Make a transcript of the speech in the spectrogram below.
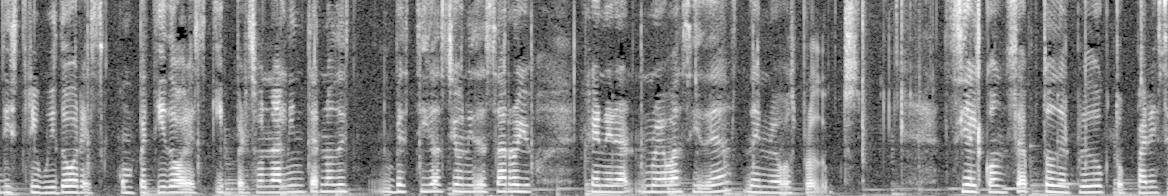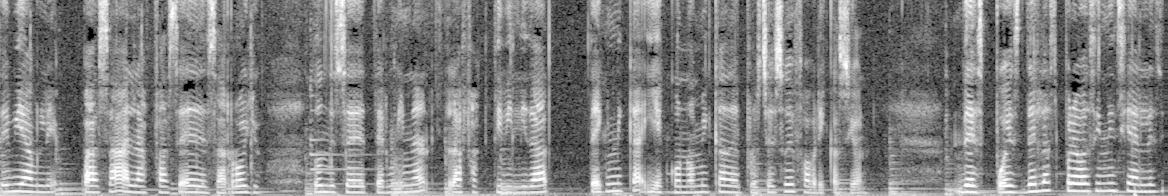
distribuidores, competidores y personal interno de investigación y desarrollo generan nuevas ideas de nuevos productos. Si el concepto del producto parece viable, pasa a la fase de desarrollo, donde se determina la factibilidad técnica y económica del proceso de fabricación. Después de las pruebas iniciales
